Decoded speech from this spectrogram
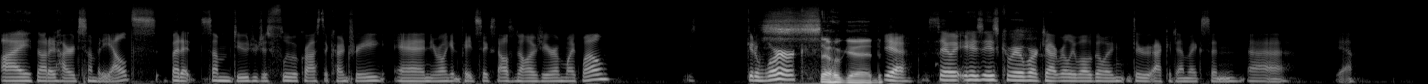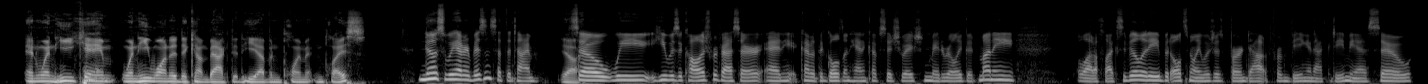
I thought I'd hired somebody else, but it's some dude who just flew across the country, and you're only getting paid six thousand dollars a year. I'm like, well, he's gonna work. So good. Yeah. So his his career worked out really well going through academics and uh, yeah. And when he came, when he wanted to come back, did he have employment in place? No, so we had our business at the time. Yeah. So we he was a college professor and he kind of the golden handcuff situation made really good money, a lot of flexibility, but ultimately was just burned out from being in academia. So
